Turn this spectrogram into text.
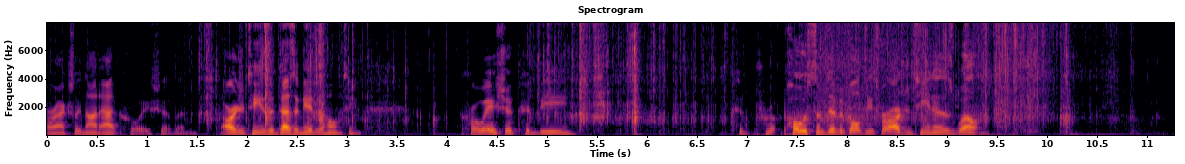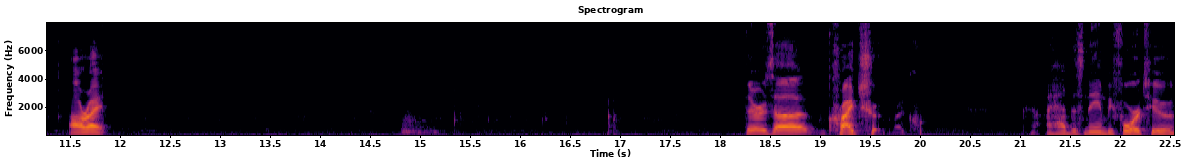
Or actually not at Croatia, but Argentina is a designated home team. Croatia could be could pose some difficulties for Argentina as well. All right. There's uh, a Krych. I had this name before too.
